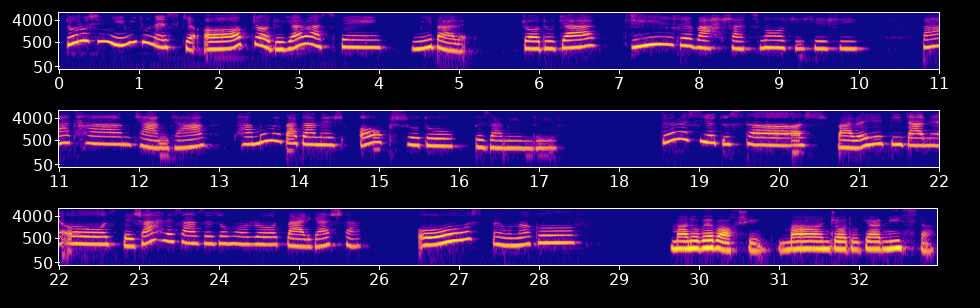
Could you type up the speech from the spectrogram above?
درستی نمی‌دونست که آب جادوگر رو از بین می‌بره. جادوگر جیغ وحشتناکی کشید. بعد هم کم کم تموم بدنش آب شد و به زمین ریخت. درستی دوستاش برای دیدن اوز به شهر سبز زمرد برگشتن. اوز به اونا گفت منو ببخشید من جادوگر نیستم.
